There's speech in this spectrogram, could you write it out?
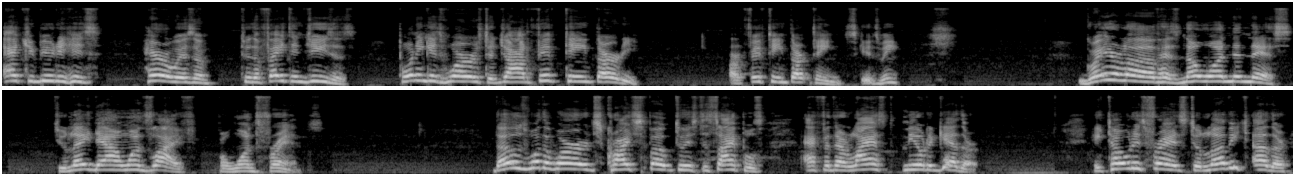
attributed his heroism to the faith in Jesus, pointing his words to John 15:30 or 15:13, excuse me. Greater love has no one than this, to lay down one's life for one's friends. Those were the words Christ spoke to his disciples after their last meal together. He told his friends to love each other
